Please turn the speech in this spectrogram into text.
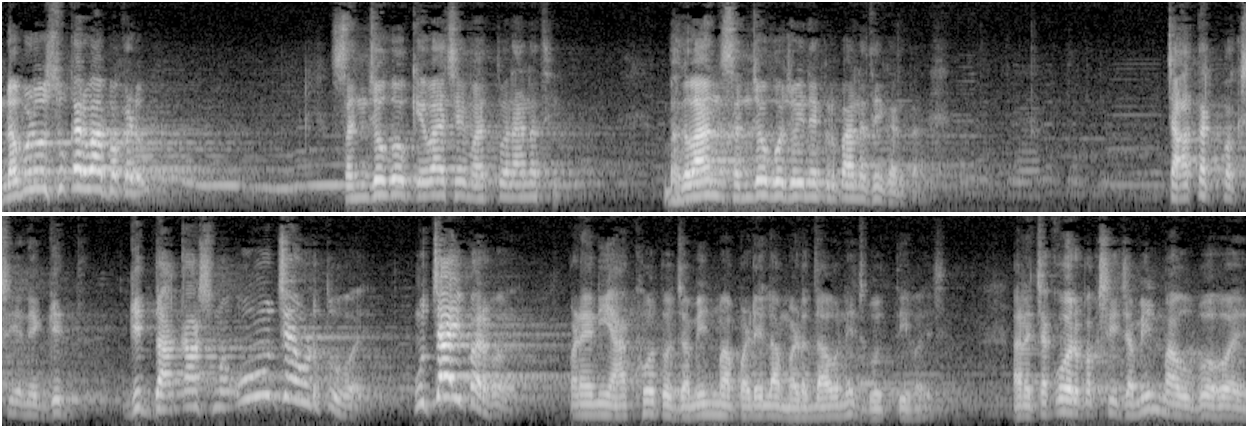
નબળું શું કરવા પકડવું સંજોગો કેવા છે મહત્વના નથી. ભગવાન સંજોગો જોઈને કૃપા નથી કરતા. ચાતક પક્ષી અને ગિદ્ધ. ગિદ્ધ આકાશમાં ઊંચે ઉડતું હોય, ઊંચાઈ પર હોય, પણ એની આંખો તો જમીનમાં પડેલા મડદાઓને જ ગોતતી હોય છે. અને ચકોર પક્ષી જમીનમાં ઊભો હોય,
